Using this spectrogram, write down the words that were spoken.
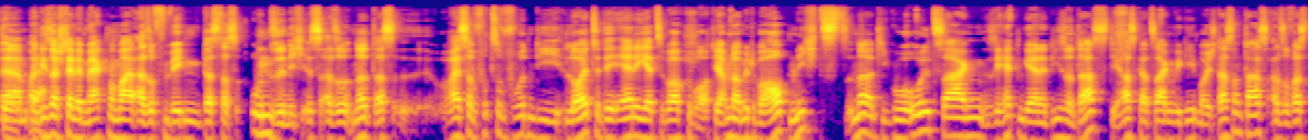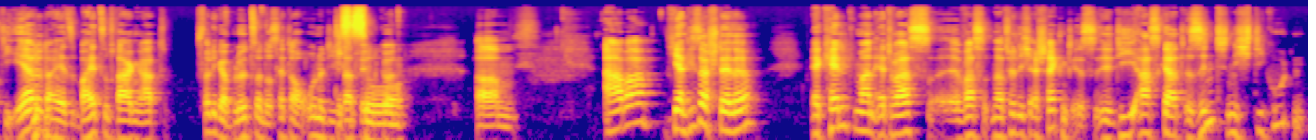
ähm, ja. an dieser Stelle merkt man mal, also von wegen, dass das unsinnig ist. Also, ne, das weißt du, wozu wurden die Leute der Erde jetzt überhaupt gebraucht? Die haben damit überhaupt nichts. Ne? Die Gua'uld sagen, sie hätten gerne dies und das. Die Asgard sagen, wir geben euch das und das. Also was die Erde da jetzt beizutragen hat, völliger Blödsinn. Das hätte auch ohne die Stadt stattfinden so können. Ähm, aber hier an dieser Stelle erkennt man etwas, äh, was natürlich erschreckend ist. Die Asgard sind nicht die Guten.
